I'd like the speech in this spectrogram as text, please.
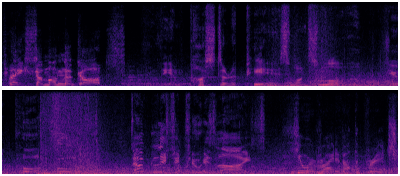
Place among the gods. The impostor appears once more. You poor fools! Don't listen to his lies! You were right about the bridge.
